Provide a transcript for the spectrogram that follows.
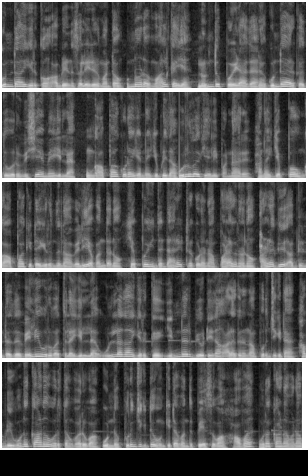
குண்டா இருக்கும் அப்படின்னு சொல்லிட்டு மட்டும் உன்னோட வாழ்க்கைய நொந்து போயிடாத. குண்டா இருக்கிறது ஒரு விஷயமே இல்ல. உங்க அப்பா கூட என்ன இப்படிதான் உருவ கேலி பண்ணாரு. ஆனா எப்போ உங்க அப்பா கிட்ட இருந்து நான் வெளியே வந்தனோ எப்போ இந்த டைரக்டர் கூட நான் பழகுனனோ அழகு அப்படின்றது வெளி உருவத்துல இல்ல உள்ளதா இருக்கு இன்னர் பியூட்டி தான் அழகுன்னு நான் புரிஞ்சுக்கிட்டேன். அப்படி உனக்கான ஒருத்தன் வருவான். உன்னை புரிஞ்சுக்கிட்டு உன்கிட்ட வந்து பேசுவான். அவன் உனக்கானவனா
